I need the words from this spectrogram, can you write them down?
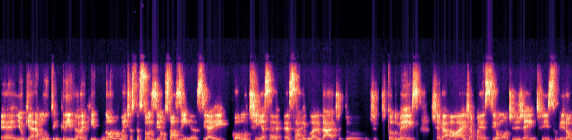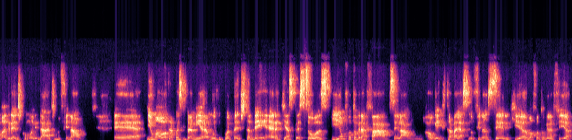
É, e o que era muito incrível é que normalmente as pessoas iam sozinhas, e aí, como tinha essa, essa regularidade do, de, de, todo mês, chegava lá e já conhecia um monte de gente, e isso virou uma grande comunidade no final. É, e uma outra coisa que para mim era muito importante também era que as pessoas iam fotografar, sei lá, um, alguém que trabalhasse no financeiro e que ama fotografia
